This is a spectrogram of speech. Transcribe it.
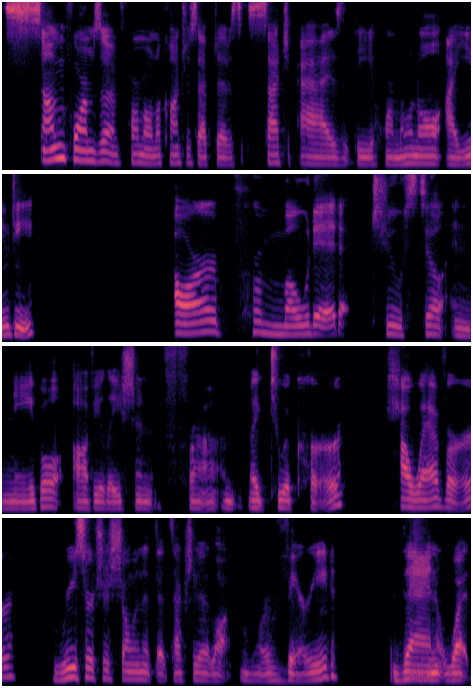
Some forms of hormonal contraceptives, such as the hormonal IUD, are promoted to still enable ovulation from like to occur. However, research has shown that that's actually a lot more varied than mm-hmm. what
